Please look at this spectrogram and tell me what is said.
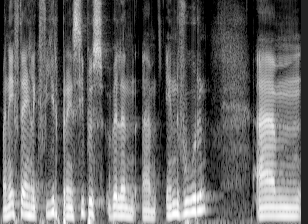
Men heeft eigenlijk vier principes willen um, invoeren. Um,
